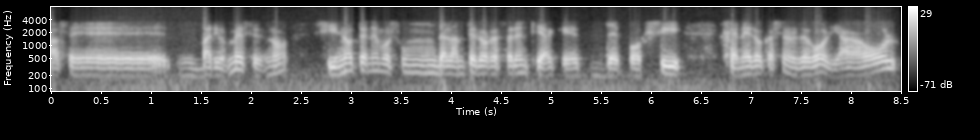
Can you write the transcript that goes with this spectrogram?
hace varios meses, ¿no? Si no tenemos un delantero referencia que de por sí genere ocasiones de gol y haga gol,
